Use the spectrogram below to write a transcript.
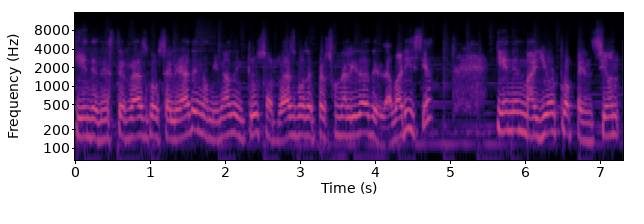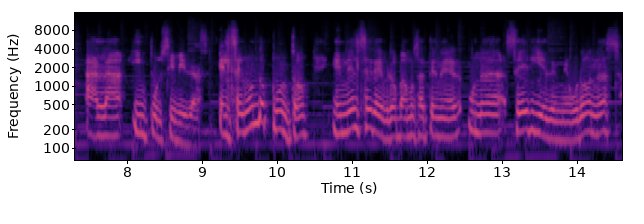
tienen este rasgo, se le ha denominado incluso rasgo de personalidad de la avaricia, tienen mayor propensión a la impulsividad. El segundo punto, en el cerebro vamos a tener una serie de neuronas,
